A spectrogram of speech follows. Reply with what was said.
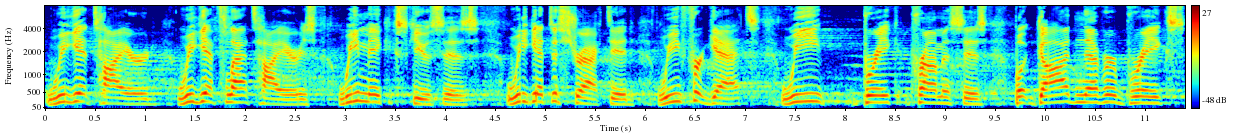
we get tired, we get flat tires, we make excuses, we get distracted, we forget, we break promises, but God never breaks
